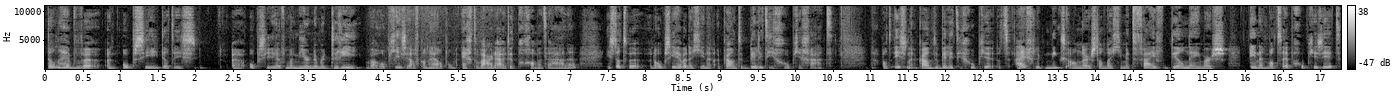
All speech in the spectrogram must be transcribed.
Dan hebben we een optie, dat is uh, optie, hè, manier nummer drie waarop je jezelf kan helpen om echt waarde uit het programma te halen, is dat we een optie hebben dat je in een accountability groepje gaat. Nou, wat is een accountability groepje? Dat is eigenlijk niets anders dan dat je met vijf deelnemers in een WhatsApp groepje zit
